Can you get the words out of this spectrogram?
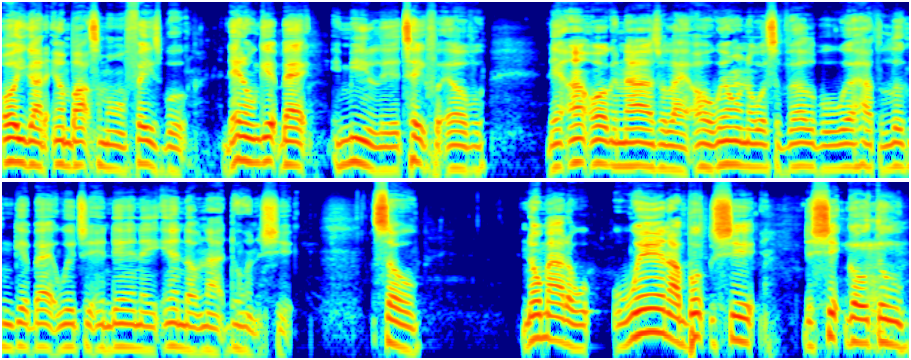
or you gotta inbox them on Facebook. They don't get back immediately. It take forever. They're unorganized or like, oh, we don't know what's available. We'll have to look and get back with you, and then they end up not doing the shit. So, no matter when I book the shit, the shit go through.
